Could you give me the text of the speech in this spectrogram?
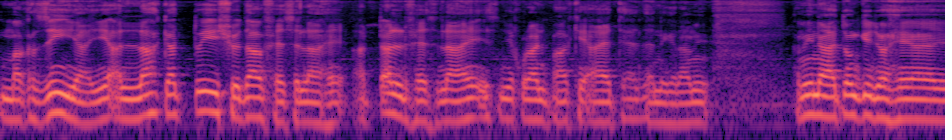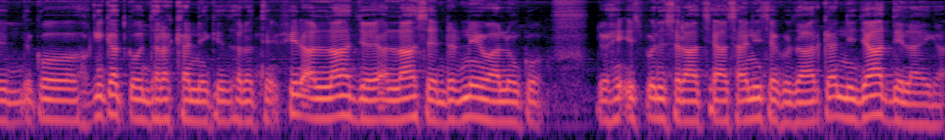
مغزیہ۔ یہ اللہ کا توی شدہ فیصلہ ہے، اٹل فیصلہ ہے۔ اس لیے قرآن پاک کی آیت ہے اذان گرامی۔ ہم ان آیتوں کی جو ہے، کو حقیقت کو درخت کرنے کی ضرورت ہے۔ پھر اللہ جو ہے، اللہ سے ڈرنے والوں کو جو ہے اس پوری سرات سے آسانی سے گزار کر نجات دلائے گا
